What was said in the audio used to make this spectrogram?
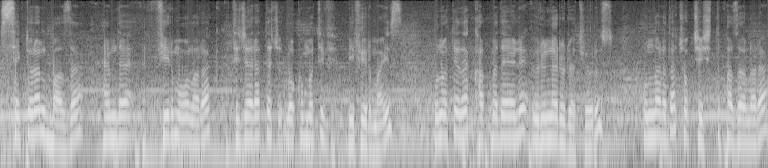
sektörel bazda hem de firma olarak ticarette lokomotif bir firmayız. Bu noktada katma değerli ürünler üretiyoruz. Bunları da çok çeşitli pazarlara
